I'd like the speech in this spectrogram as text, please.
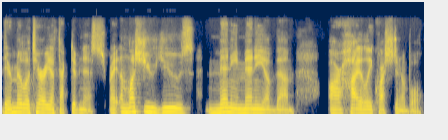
Their military effectiveness, right? Unless you use many, many of them, are highly questionable,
